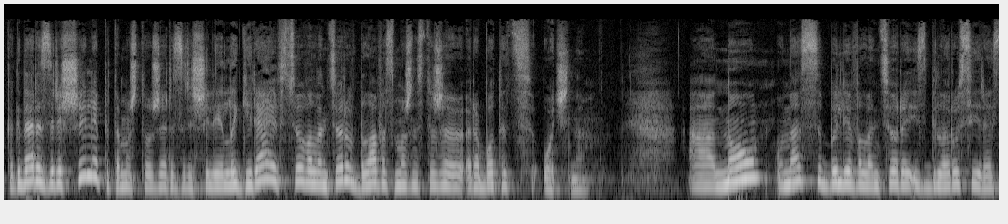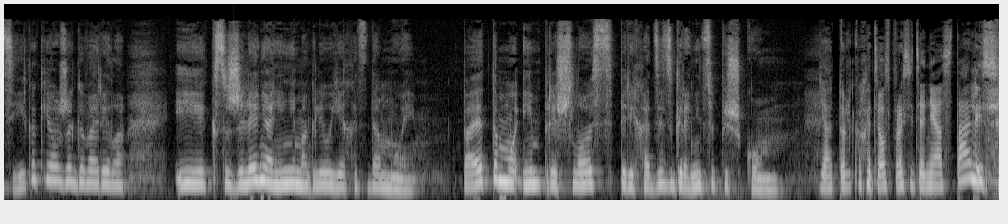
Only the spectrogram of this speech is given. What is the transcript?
Когда разрешили, потому что уже разрешили лагеря, и все, волонтеров была возможность тоже работать очно. А, но у нас были волонтеры из Беларуси и России, как я уже говорила, и, к сожалению, они не могли уехать домой. Поэтому им пришлось переходить границу пешком. Я только хотела спросить, они остались?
